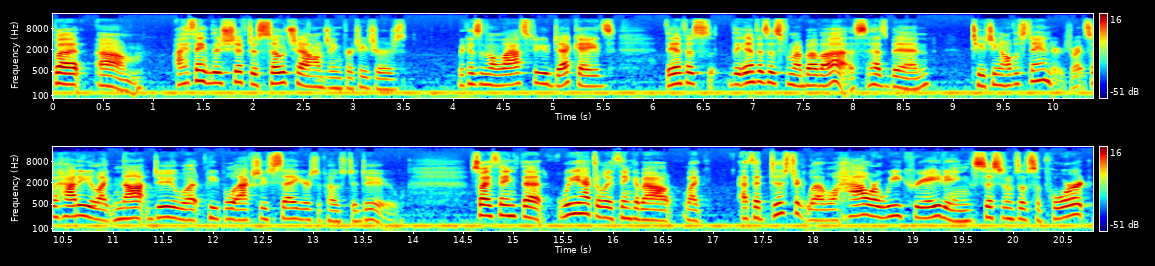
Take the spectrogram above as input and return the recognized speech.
But um, I think this shift is so challenging for teachers because in the last few decades, the emphasis the emphasis from above us has been teaching all the standards, right? So how do you like not do what people actually say you're supposed to do? So I think that we have to really think about like at the district level, how are we creating systems of support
